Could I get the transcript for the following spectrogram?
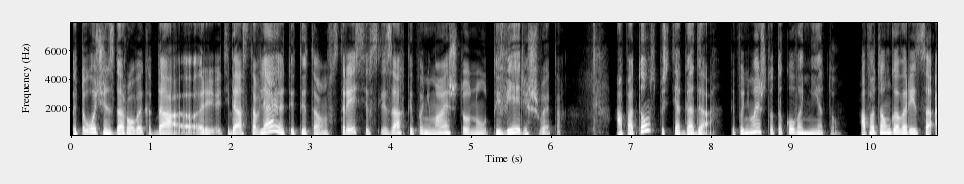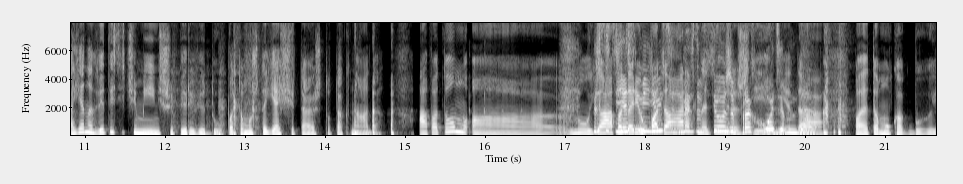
Это очень здорово. И когда э, тебя оставляют, и ты там в стрессе, в слезах, ты понимаешь, что ну, ты веришь в это. А потом, спустя года, ты понимаешь, что такого нету. А потом говорится, а я на 2000 меньше переведу, потому что я считаю, что так надо. А потом, а, ну, Подождите, я подарю я смеюсь, подарок на день рождения. Проходим, да. да. Поэтому как бы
